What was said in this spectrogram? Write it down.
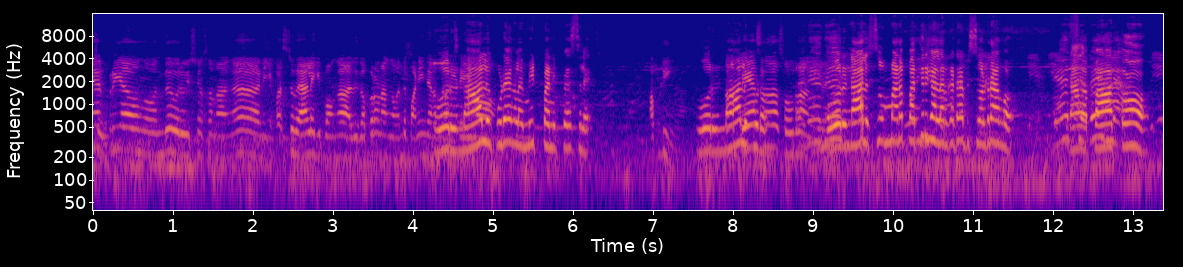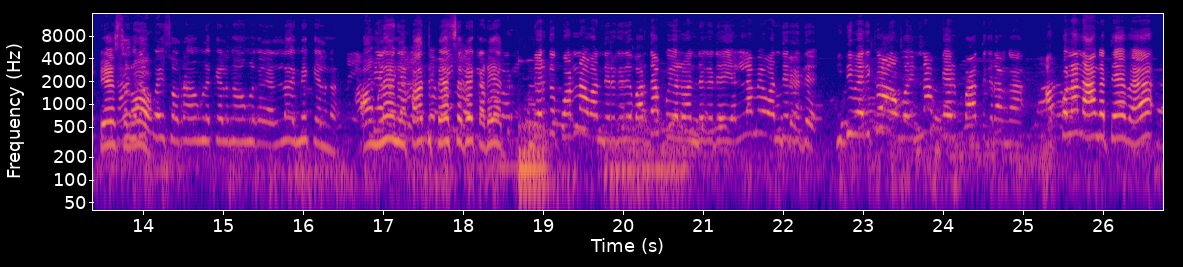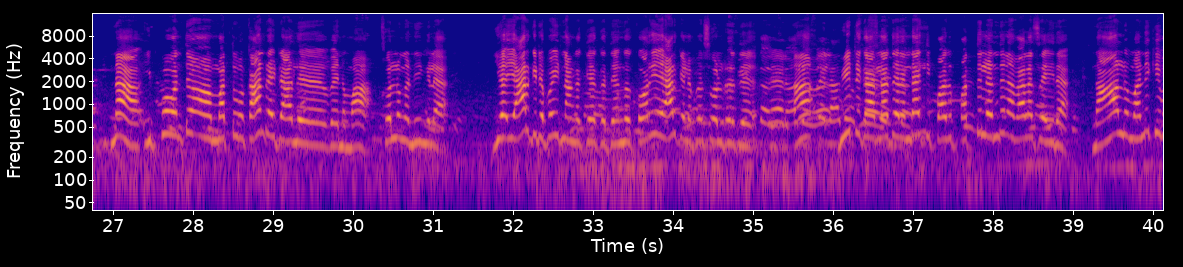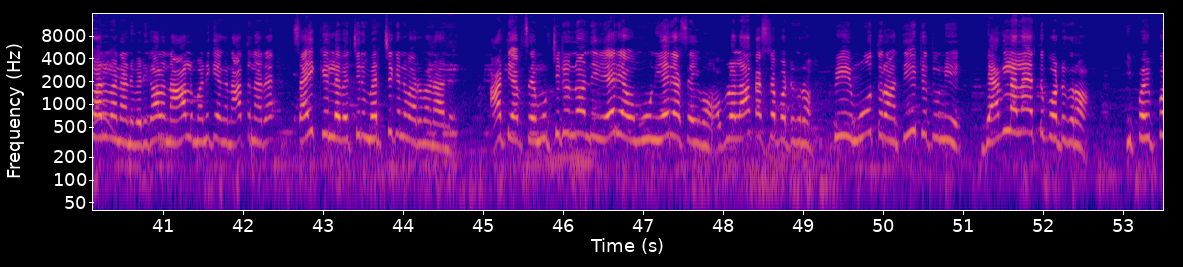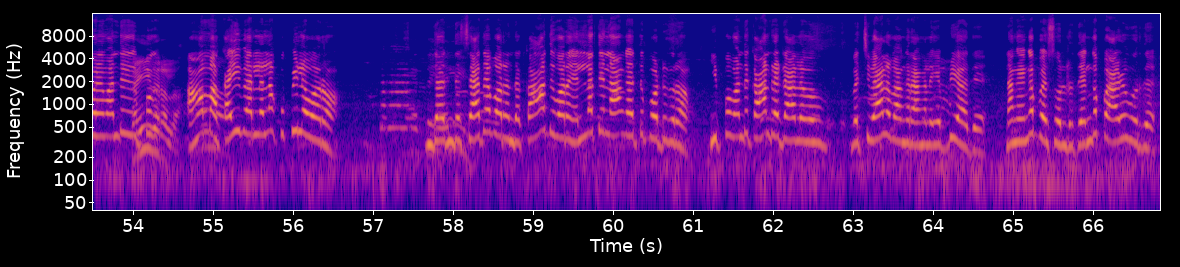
ஏன் பிரியா அவங்க வந்து ஒரு விஷயம் சொன்னாங்க நீங்க ஃபர்ஸ்ட் வேலைக்கு போங்க அதுக்கப்புறம் நாங்க வந்து பணி நிரந்தரம் ஒரு. நாள் கூட எங்களை மீட் பண்ணி பேசல. அப்படிங்களா? ஒரு நாள் கூட. சொல்றாங்க. ஒரு நாள் சும்மான பத்திரிக்கையாளர்கிட்ட அப்படி சொல்றாங்க. நாங்க பார்த்தோம் பேசணும் நாங்க போய் சொல்றோம். அவங்கள கேளுங்க அவங்களுக்கு எல்லாமே கேளுங்க. அவங்களாம் எங்களை பார்த்து பேசவே கிடையாது. இந்த வரைக்கும் கொரோனா வந்திருக்குது வர்தா புயல் வந்திருக்குது எல்லாமே வந்திருக்குது. இது வரைக்கும் அவங்க என்ன கேர் பார்த்துக்கிறாங்க. அப்போல்லாம் நாங்கள் தேவை. என்ன இப்போ வந்து மற்றவங்க கான்ட்ராக்ட் ஆள் வேணுமா? சொல்லுங்க நீங்களே. யார்கிட்ட போய் நாங்கள் கேட்குறது எங்கள் குறைய யார்கிட்ட போய் சொல்கிறது வீட்டுக்காரில் ரெண்டாயிரத்தி பது பத்துலேருந்து நான் வேலை செய்கிறேன் நாலு மணிக்கு வருவேன் நான். வெடிகாலம் நாலு மணிக்கு எங்கள் நாத்தனாரை சைக்கிளில் வச்சுன்னு மெரிச்சிக்கின்னு வருவேன் நான். ஆர்டி ஆஃபீஸை முடிச்சுட்டு இன்னும் அந்த ஏரியாவை மூணு ஏரியா செய்வோம். அவ்வளோலாம் கஷ்டப்பட்டுக்கிறோம். பீ மூத்துறோம் தீட்டு துணி விரலெல்லாம் எடுத்து போட்டுக்கிறோம். இப்போ இப்போ வந்து ஆமாம் கை விரலெல்லாம் குப்பியில் வரும். இந்த இந்த செதை வரும் இந்த காது வரும் எல்லாத்தையும் நாங்கள் எடுத்து போட்டுக்கிறோம். இப்போ வந்து கான்ட்ராக்ட் ஆளை வச்சு வேலை வாங்குறாங்களே எப்படி அது? நாங்கள் எங்கே போய் சொல்கிறது எங்கே போய் அழுவுறது?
